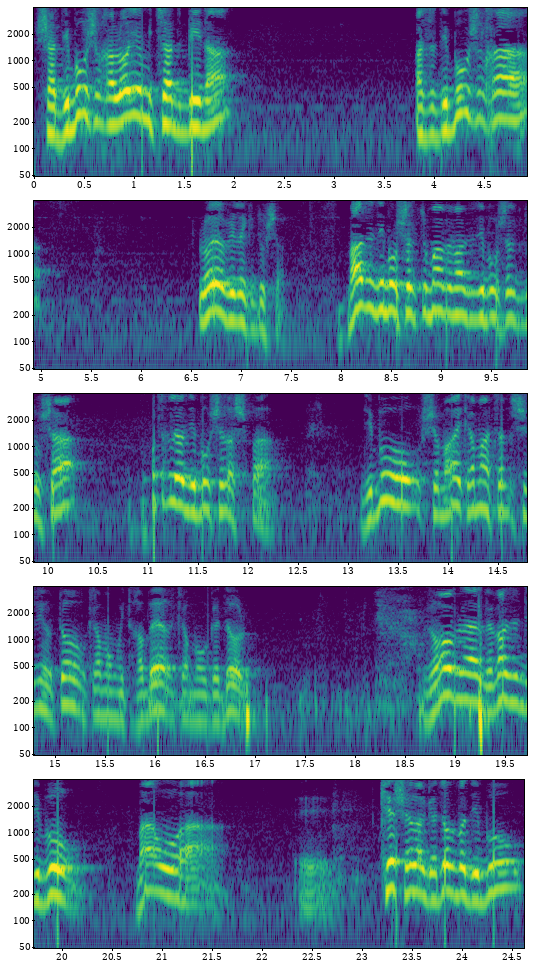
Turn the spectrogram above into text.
שהדיבור שלך לא יהיה מצד בינה, אז הדיבור שלך לא יביא לקדושה. מה זה דיבור של טומאה ומה זה דיבור של קדושה? לא צריך להיות דיבור של השפעה. דיבור שמראה כמה הצד השני הוא טוב, כמה הוא מתחבר, כמה הוא גדול. ורוב, ומה זה דיבור? מהו הכשל הגדול בדיבור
